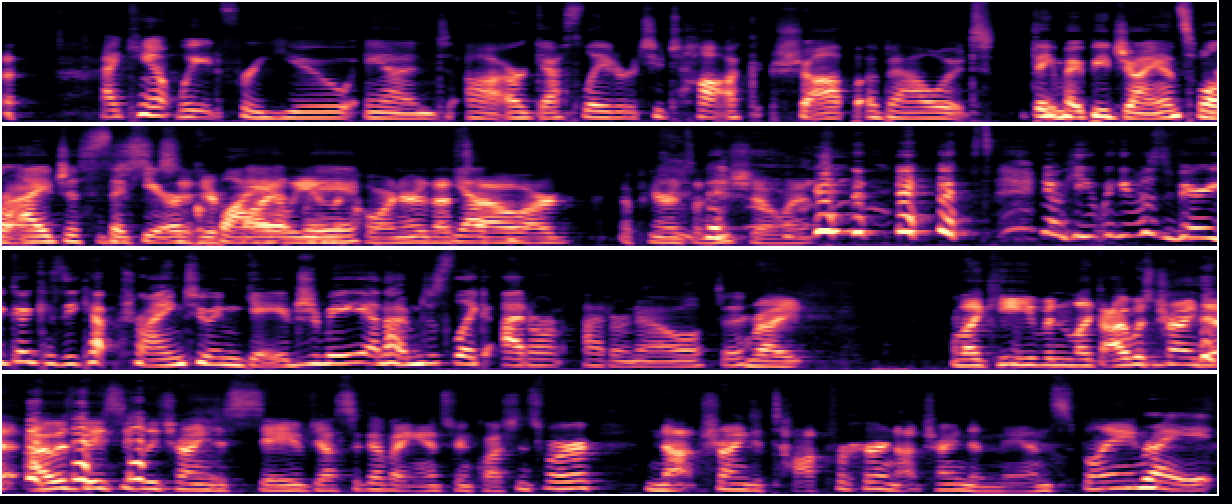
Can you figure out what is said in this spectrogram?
I can't wait for you and uh, our guest later to talk shop about they might be giants while I Right. just sit here quietly. quietly in the corner. That's Yep. how our appearance on his show went. No, he, he was very good because he kept trying to engage me, and I'm just like, I don't, I don't know. Right. Like he even like I was trying to I was basically trying to save Jessica by answering questions for her, not trying to talk for her, not trying to mansplain. Right.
